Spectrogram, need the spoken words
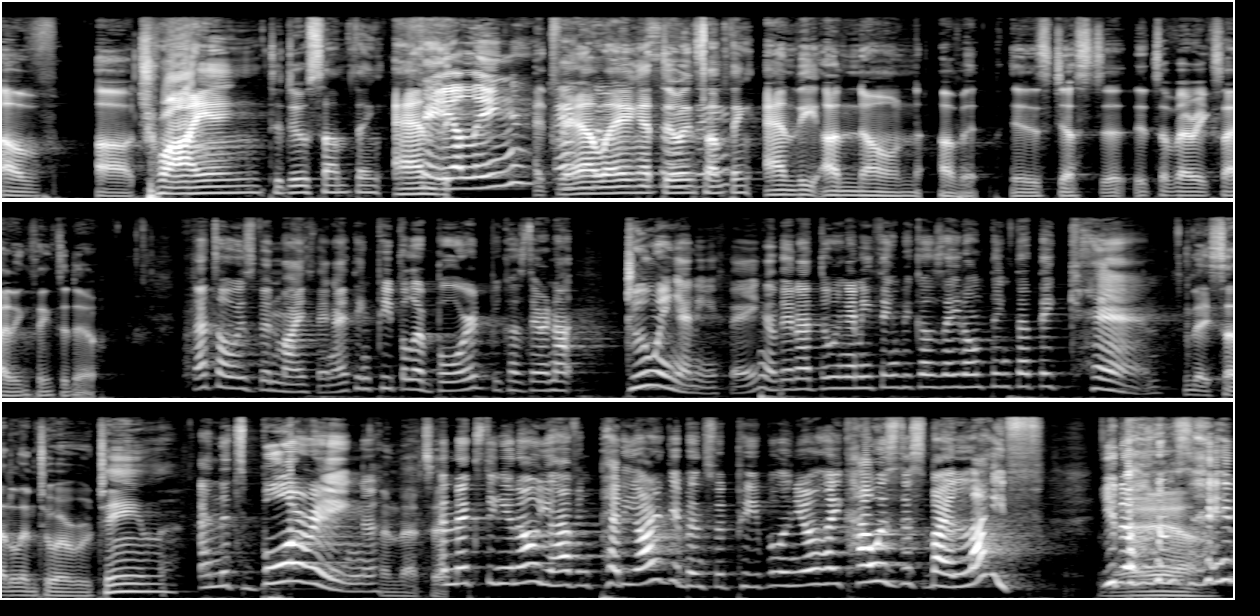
of uh, trying to do something and Failing. at at failing at doing something and the unknown of it is just a, it's a very exciting thing to do. That's always been my thing. I think people are bored because they're not doing anything, and they're not doing anything because they don't think that they can. They settle into a routine. And it's boring. And that's it. And next thing you know, you're having petty arguments with people, and you're like, how is this my life? You know what I'm saying?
